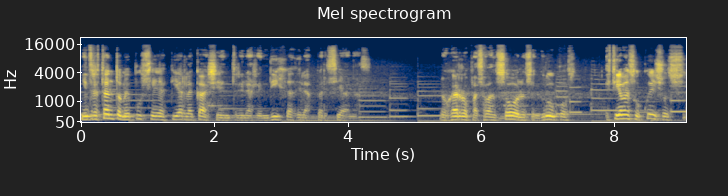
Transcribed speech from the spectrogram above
Mientras tanto me puse a espiar la calle entre las rendijas de las persianas. Los garros pasaban solos, en grupos, Estiraban sus cuellos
